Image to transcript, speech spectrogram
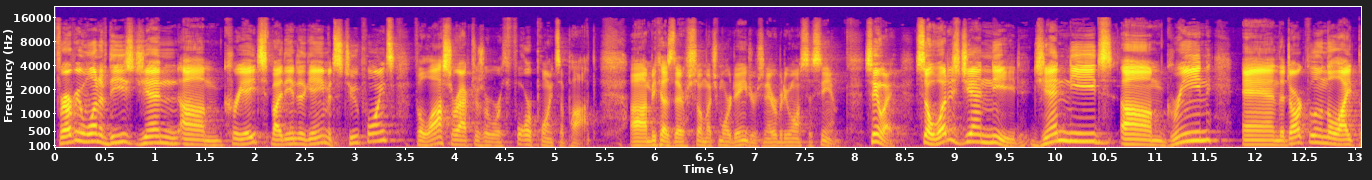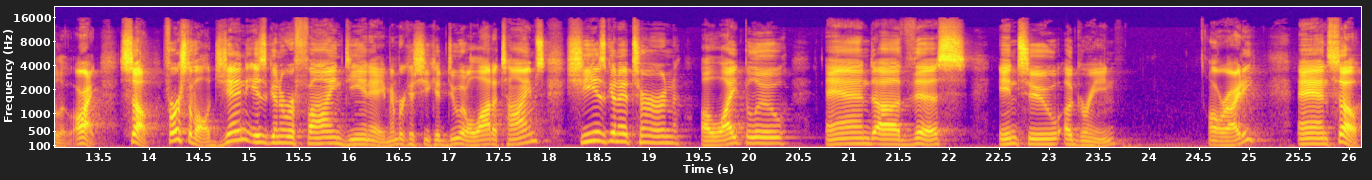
For every one of these Jen um, creates by the end of the game, it's two points. Velociraptors are worth four points a pop um, because they're so much more dangerous and everybody wants to see them. So, anyway, so what does Jen need? Jen needs um, green and the dark blue and the light light blue. All right, so first of all, Jen is going to refine DNA. Remember, because she could do it a lot of times, she is going to turn a light blue and uh, this into a green. All righty. And so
